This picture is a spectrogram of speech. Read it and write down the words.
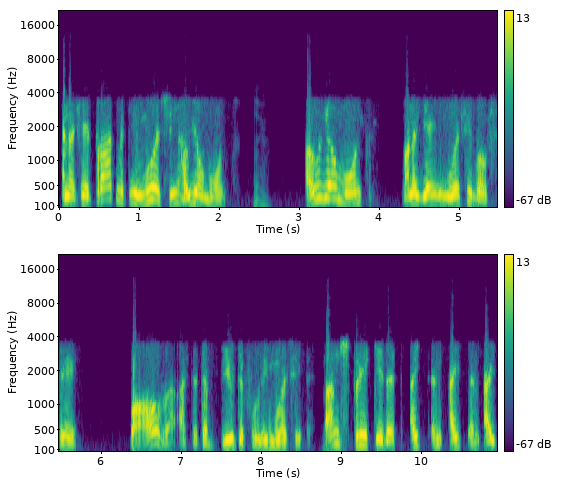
En as jy praat met emosie, hou jou mond. Ja. Hou jou mond wanneer jy emosie wil sê, behalwe as dit 'n beautiful emosie is. Dan spreek jy dit uit en uit en uit.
